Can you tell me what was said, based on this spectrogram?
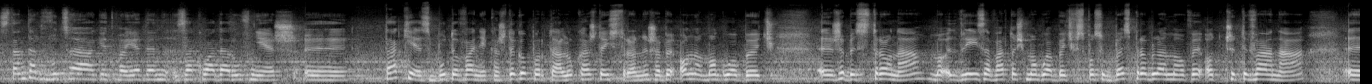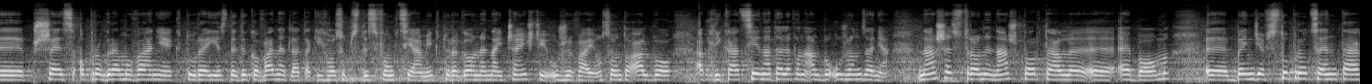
Standard WCAG 2.1 zakłada również y, takie zbudowanie każdego portalu, każdej strony, żeby ono mogło być, y, żeby strona, jej zawartość mogła być w sposób bezproblemowy odczytywana y, przez oprogramowanie, które jest dedykowane dla takich osób z dysfunkcjami, którego one najczęściej używają. Są to albo aplikacje na telefon, albo urządzenia. Nasze strony, nasz portal e-BOM będzie w 100%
